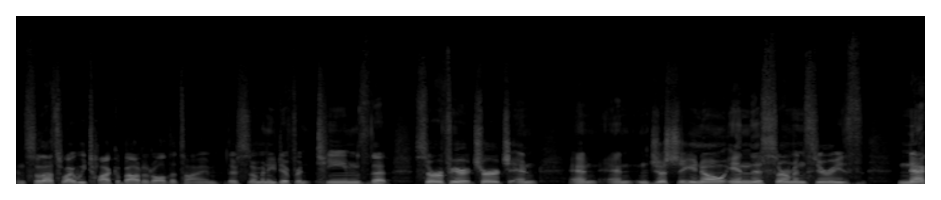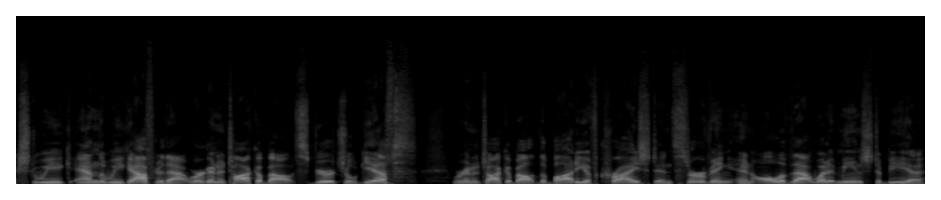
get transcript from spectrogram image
And so that's why we talk about it all the time. There's so many different teams that serve here at church and and and just so you know in this sermon series next week and the week after that, we're going to talk about spiritual gifts. We're going to talk about the body of Christ and serving and all of that, what it means to be a,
